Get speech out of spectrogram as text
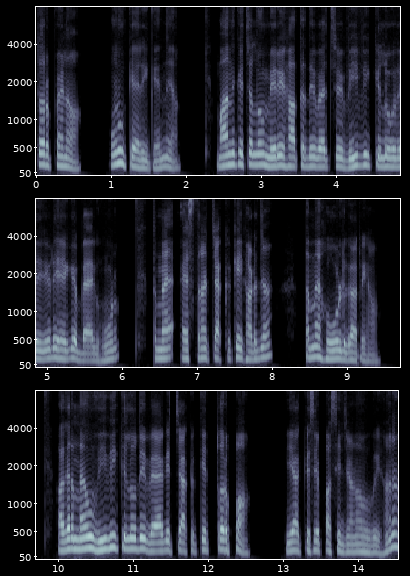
ਤੁਰ ਪੈਣਾ, ਉਹਨੂੰ ਕੈਰੀ ਕਹਿੰਦੇ ਆ। ਮੰਨ ਕੇ ਚੱਲੋ ਮੇਰੇ ਹੱਥ ਦੇ ਵਿੱਚ 20-20 ਕਿਲੋ ਦੇ ਜਿਹੜੇ ਹੈਗੇ ਬੈਗ ਹੋਣ, ਤਾਂ ਮੈਂ ਇਸ ਤਰ੍ਹਾਂ ਚੱਕ ਕੇ ਖੜ ਜਾ, ਤਾਂ ਮੈਂ ਹੋਲਡ ਕਰ ਰਿਹਾ ਅਗਰ ਮੈਂ ਉਹ 20-20 ਕਿਲੋ ਦੇ ਬੈਗ ਚੱਕ ਕੇ ਤੁਰ ਪਾਂ ਜਾਂ ਕਿਸੇ ਪਾਸੇ ਜਾਣਾ ਹੋਵੇ, ਹਨਾ,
